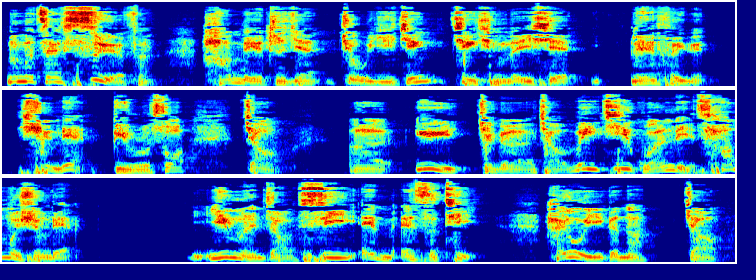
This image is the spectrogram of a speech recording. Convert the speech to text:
那么在四月份，韩美之间就已经进行了一些联合演。训练，比如说叫呃预这个叫危机管理参谋训练，英文叫 CMST，还有一个呢叫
